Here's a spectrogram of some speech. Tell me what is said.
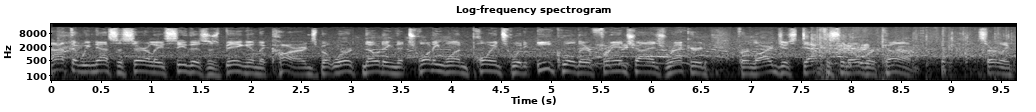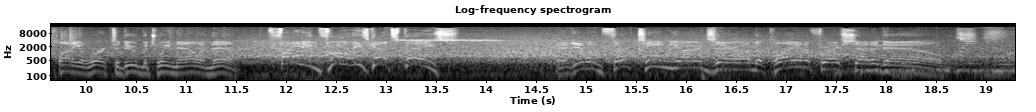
Not that we necessarily see this as being in the cards, but worth noting that 21 points would equal their franchise record for largest deficit overcome. Certainly plenty of work to do between now and then. Fighting through he's got space. They give him 13 yards there on the play and a fresh set of downs.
